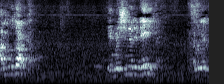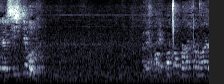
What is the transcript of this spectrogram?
আমি কোথাও আটকাবো? এই মেশিনারি নেই এখানে। এবং এটা সিস্টেমও না। কত প্রোডাকশন হয়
